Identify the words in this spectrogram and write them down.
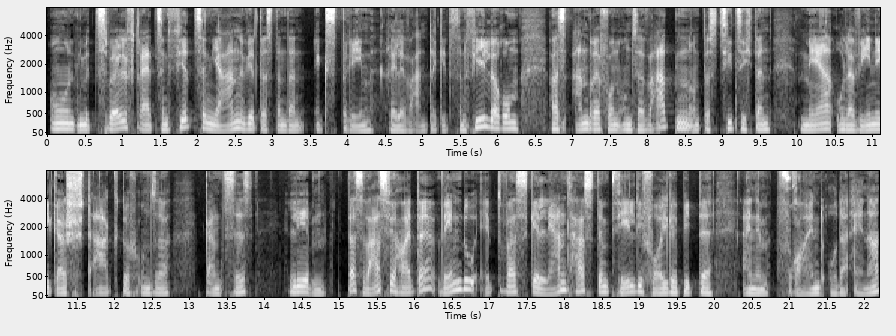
Und mit 12, 13, 14 Jahren wird das dann dann extrem relevant. Da geht es dann viel darum, was andere von uns erwarten und das zieht sich dann mehr oder weniger stark durch unser ganzes Leben. Das war's für heute. Wenn du etwas gelernt hast, empfehle die Folge bitte einem Freund oder einer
